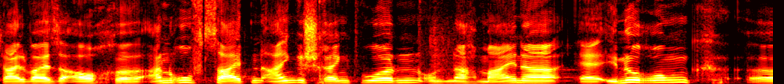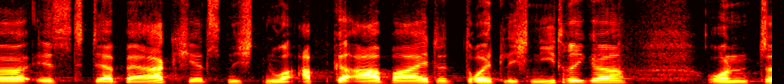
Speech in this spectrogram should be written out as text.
teilweise auch äh, Anrufzeiten eingeschränkt wurden. Und nach meiner Erinnerung äh, ist der Berg jetzt nicht nur abgearbeitet, deutlich niedriger. Und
